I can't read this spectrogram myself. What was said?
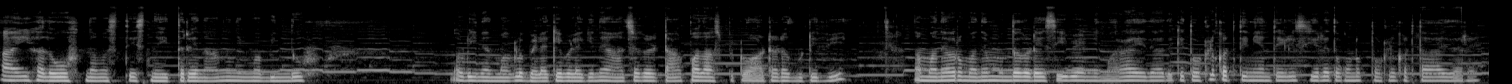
ಹಾಯ್, ಹಲೋ, ನಮಸ್ತೆ ಸ್ನೇಹಿತರೆ. ನಾನು ನಿಮ್ಮ ಬಿಂದು. ನೋಡಿ ನನ್ನ ಮಗಳು ಬೆಳಗ್ಗೆ ಬೆಳಗ್ಗೆ ಆಚೆಗಡೆ ಟಾರ್ಪಲ್ ಹಾಸ್ಬಿಟ್ಟು ಆಟ ಆಡೋಕೆ ಬಿಟ್ಟಿದ್ವಿ. ನಮ್ಮ ಮನೆಯವರು ಮನೆ ಮುಂದಗಡೆ ಸೀಬೆಹಣ್ಣಿನ ಮರ ಇದೆ. ಅದಕ್ಕೆ ತೊಟ್ಲು ಕಟ್ತೀನಿ ಅಂತ ಹೇಳಿ ಸೀರೆ ತೊಗೊಂಡೋಗಿ ತೊಟ್ಲು ಕಟ್ತಾ ಇದ್ದಾರೆ.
